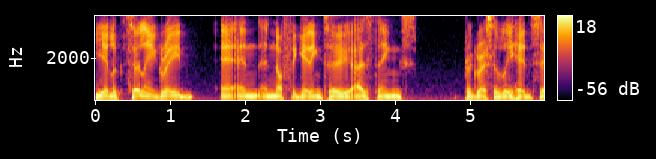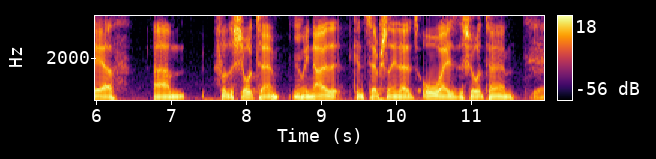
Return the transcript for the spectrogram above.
Yeah, look, certainly agreed, and and, and not forgetting too, as things progressively head south um, for the short term, and we know that conceptually that it's always the short term. Yeah.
